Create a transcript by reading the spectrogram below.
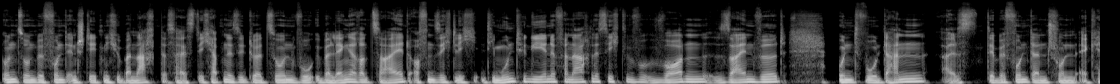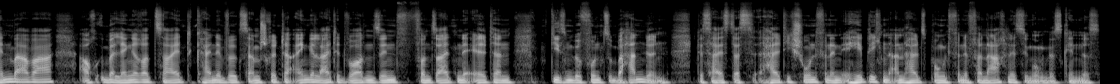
und so ein Befund entsteht nicht über Nacht. Das heißt, ich habe eine Situation, wo über längere Zeit offensichtlich die Mundhygiene vernachlässigt worden sein wird und wo dann, als der Befund dann schon erkennbar war, auch über längere Zeit keine wirksamen Schritte eingeleitet worden sind von Seiten der Eltern, diesen Befund zu behandeln. Das heißt, das halte ich schon für einen erheblichen Anhaltspunkt für eine Vernachlässigung des Kindes.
